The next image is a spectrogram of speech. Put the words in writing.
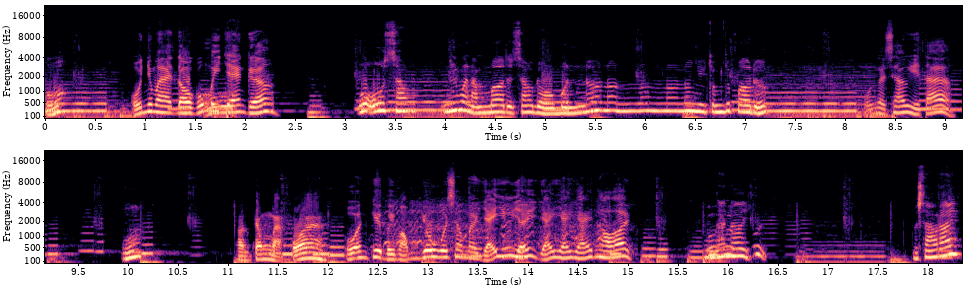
Ủa? Ủa nhưng mà đồ của mi trang kìa. Ủa, ủa sao? Nếu mà nằm mơ thì sao đồ mình nó nó nó nó, nó như trong giấc mơ được? Ủa là sao vậy ta? Ủa còn trong mặt quá. Ủa anh kia bị mộng du rồi sao mà dãy dữ vậy? Dãy dãy dãy thôi anh thanh ơi. Sao đấy?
